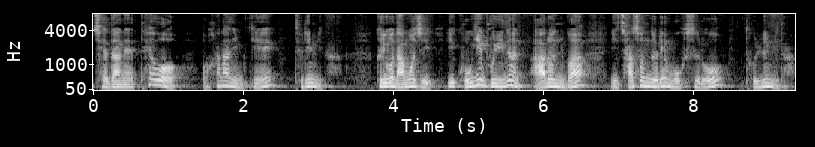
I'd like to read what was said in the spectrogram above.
재단에 태워 어, 하나님께 드립니다. 그리고 나머지 이 고기 부위는 아론과 이 자손들의 몫으로 돌립니다.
